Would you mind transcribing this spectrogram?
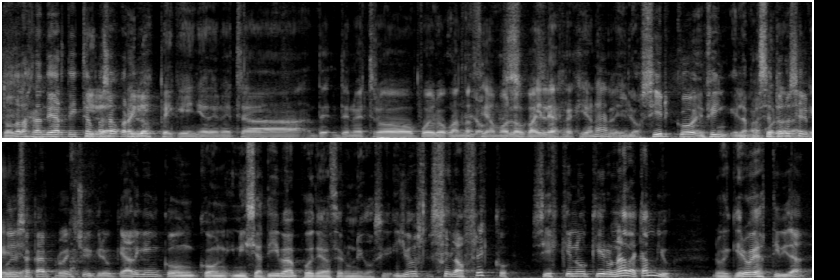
todas las grandes artistas han pasado por aquí. Y los pequeños de nuestra de, nuestro pueblo cuando hacíamos los bailes regionales. Y los circos, en fin, en la Plaza de Toro se le puede sacar provecho y creo que alguien con, con iniciativa puede hacer un negocio. Y yo se la ofrezco, si es que no quiero nada a cambio, lo que quiero es actividad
